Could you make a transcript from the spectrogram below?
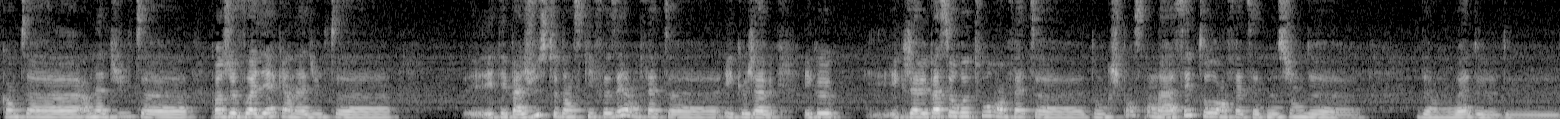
quand euh, un adulte, euh, quand je voyais qu'un adulte euh, était pas juste dans ce qu'il faisait en fait et que j'avais et que et que j'avais pas ce retour en fait. donc je pense qu'on a assez tôt en fait cette notion de de ouais de, de,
